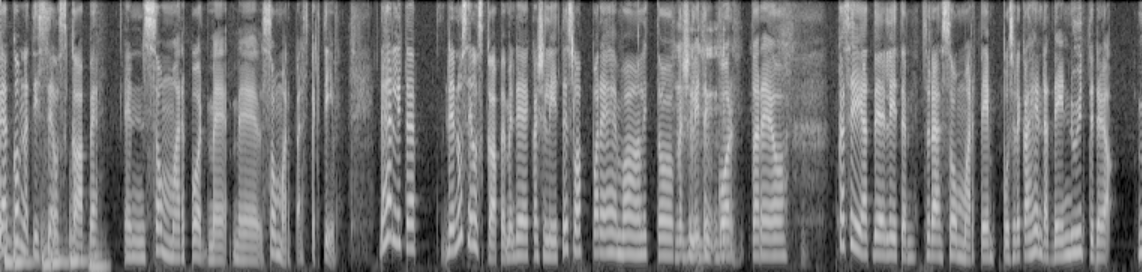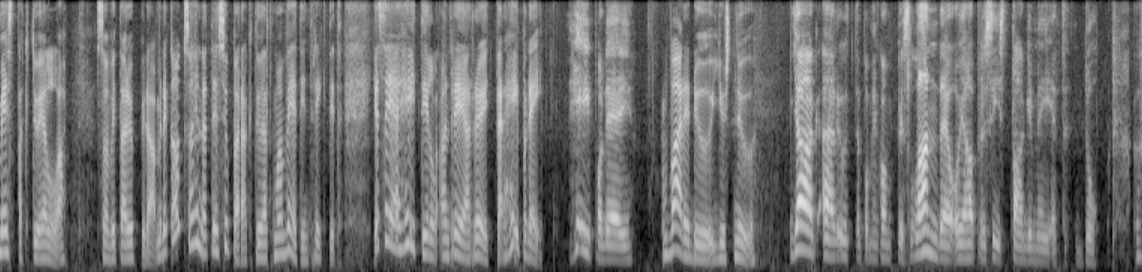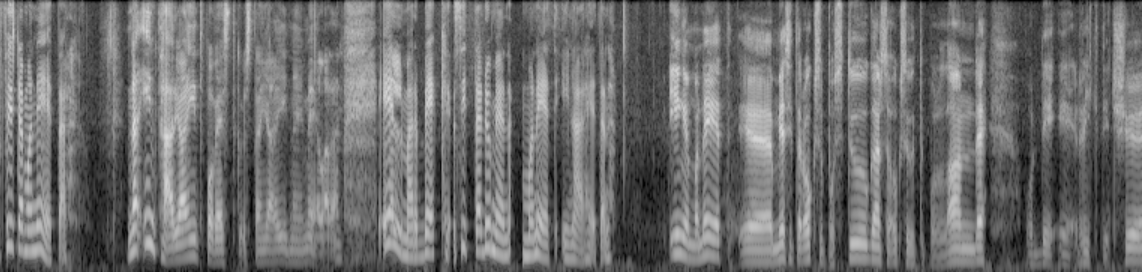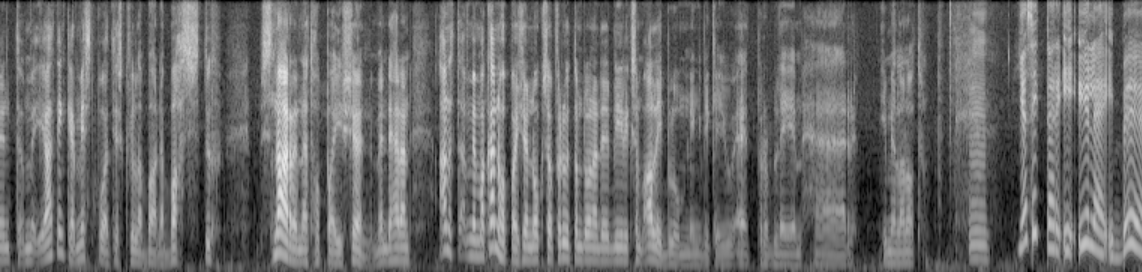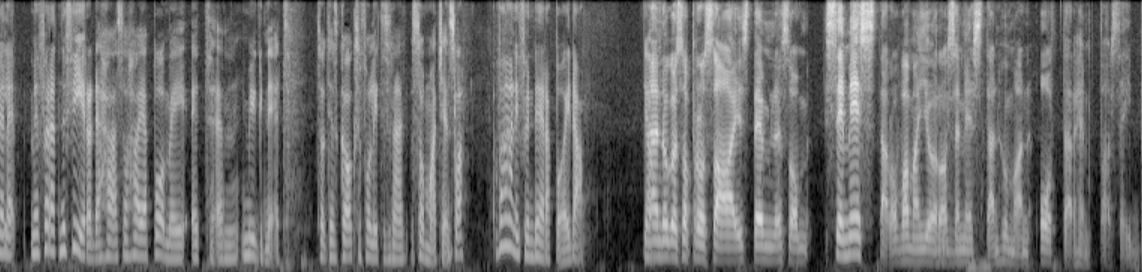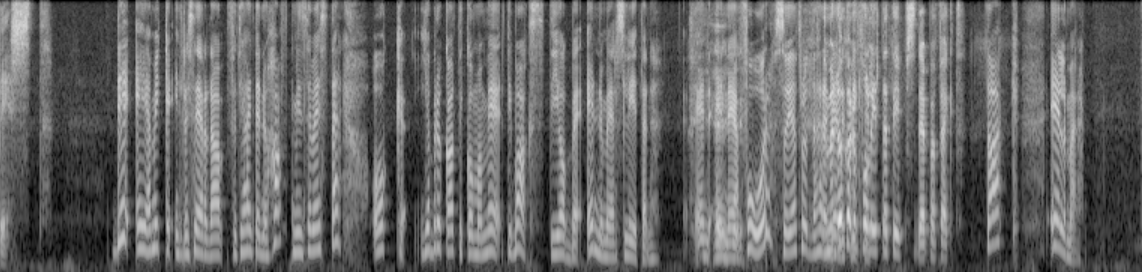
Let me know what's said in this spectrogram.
Välkomna till Sällskapet, en sommarpodd med, med sommarperspektiv. Det här är lite det är nog sällskapet, men det är kanske lite slappare än vanligt och kanske lite kortare. Och man kan säga att det är lite sådär sommartempo, så det kan hända att det är nu inte det mest aktuella som vi tar upp idag. Men det kan också hända att det är superaktuellt, man vet inte riktigt. Jag säger hej till Andrea Reuter. Hej på dig! Hej på dig! Var är du just nu? Jag är ute på min kompis lande och jag har precis tagit mig ett dopp. Finns det maneter? Nej, inte här. Jag är inte på västkusten. Jag är inne i Mälaren. Elmer Bäck, sitter du med en manet i närheten? Ingen manet, eh, men jag sitter också på stugan, så också ute på landet. Och det är riktigt skönt. Jag tänker mest på att jag skulle vilja bada bastu. Snarare än att hoppa i sjön. Men det här men man kan hoppa i sjön också förutom då när det blir liksom algblomning vilket ju är ett problem här emellanåt. Mm. Jag sitter i Yle i Böle, men för att nu fira det här så har jag på mig ett um, myggnät. Så att jag ska också få lite sån här sommarkänsla. Vad har ni funderat på idag? Ja. Något så prosaiskt ämne som semester och vad man gör av mm. semestern, hur man återhämtar sig bäst. Det är jag mycket intresserad av, för jag har inte ännu haft min semester och jag brukar alltid komma med tillbaks till jobbet ännu mer sliten än, än när jag for. Så jag tror att det här är Men då kan du få lite tips, det är perfekt. Tack. Elmer?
